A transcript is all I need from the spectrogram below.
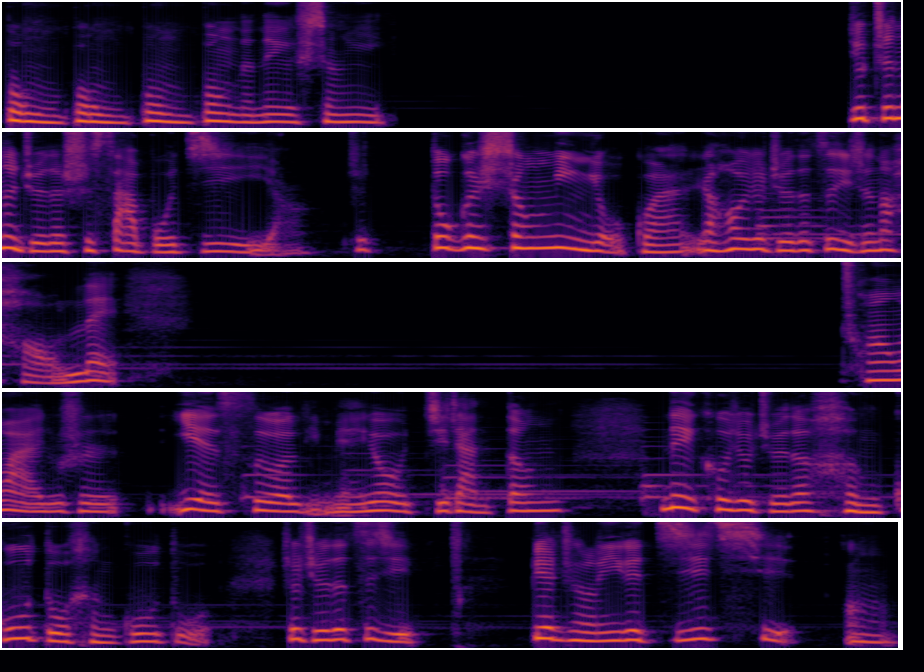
嘣嘣嘣嘣的那个声音。就真的觉得是萨博基一样，就都跟生命有关，然后就觉得自己真的好累。窗外就是夜色，里面又有几盏灯，那刻就觉得很孤独，很孤独，就觉得自己变成了一个机器。嗯，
